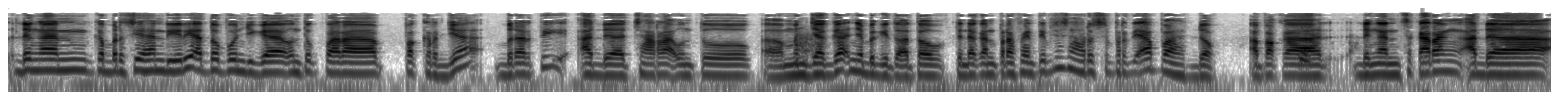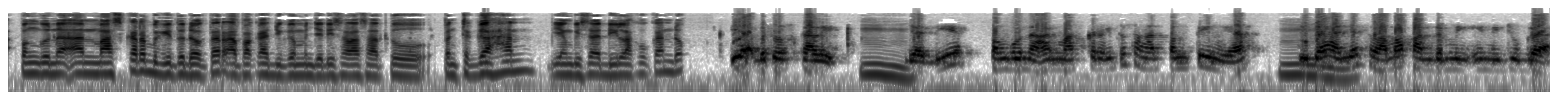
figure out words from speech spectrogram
dengan kebersihan diri ataupun juga untuk para pekerja berarti ada cara untuk e, menjaganya begitu atau tindakan preventifnya harus seperti apa, Dok? Apakah dengan sekarang ada penggunaan masker begitu dokter? Apakah juga menjadi salah satu pencegahan yang bisa dilakukan dok? Betul sekali. Hmm. Jadi penggunaan masker itu sangat penting ya. Hmm. Tidak hanya selama pandemi ini juga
